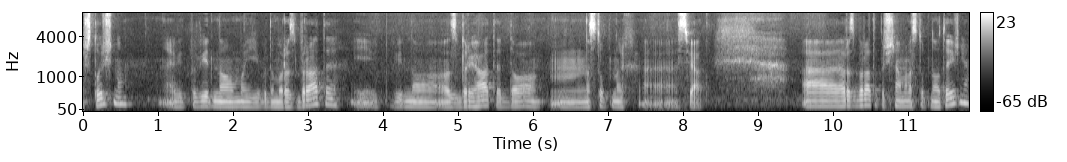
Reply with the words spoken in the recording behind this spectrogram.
штучна. Відповідно, ми її будемо розбирати і відповідно зберігати до наступних е, свят. Розбирати почнемо наступного тижня.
